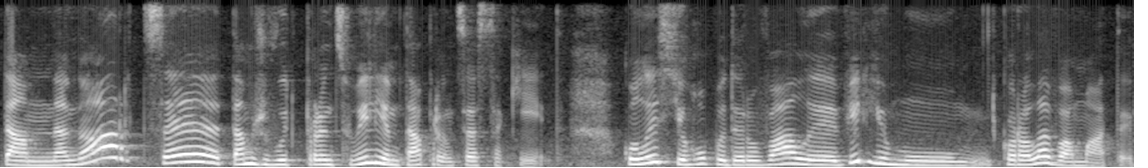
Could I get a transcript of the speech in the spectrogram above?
Там-Нагар. Це там живуть принц Вільям та принцеса Кейт. Колись його подарували Вільяму королева мати,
